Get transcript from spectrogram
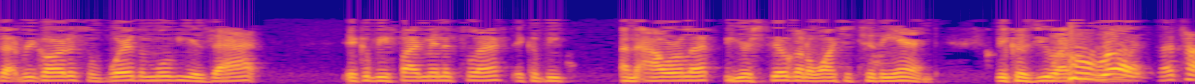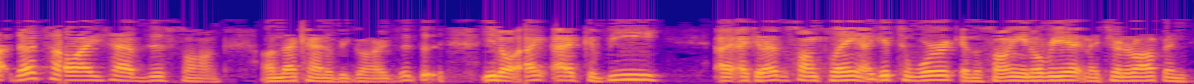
that regardless of where the movie is at, it could be five minutes left, it could be an hour left, you're still going to watch it to the end because you like Right. That's how that's how I have this song on that kind of regards. It, you know, I I could be I, I could have the song playing. I get to work and the song ain't over yet, and I turn it off, and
